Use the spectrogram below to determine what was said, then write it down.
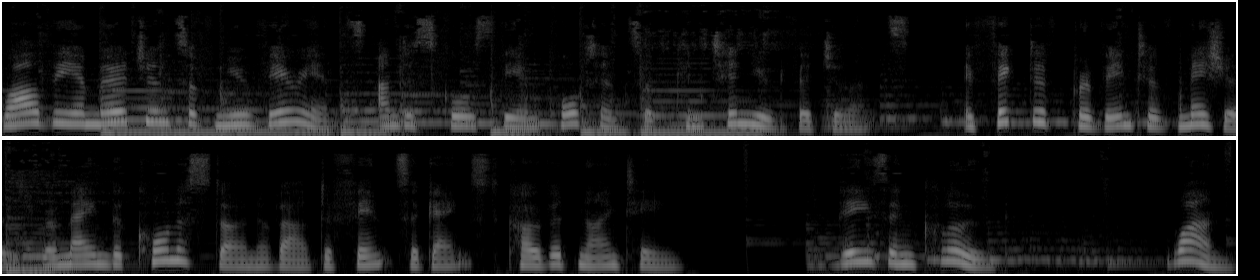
While the emergence of new variants underscores the importance of continued vigilance, effective preventive measures remain the cornerstone of our defense against COVID 19. These include 1.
